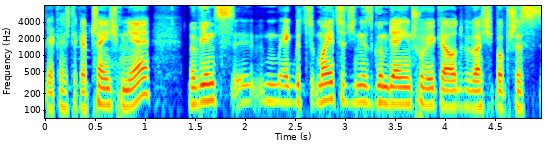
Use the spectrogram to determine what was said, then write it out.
jakaś taka część mnie, no więc y, jakby moje codzienne zgłębianie człowieka odbywa się poprzez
